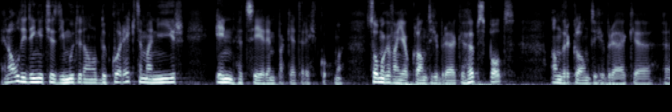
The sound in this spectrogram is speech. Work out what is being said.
En al die dingetjes die moeten dan op de correcte manier in het CRM-pakket terechtkomen. Sommige van jouw klanten gebruiken HubSpot, andere klanten gebruiken uh,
